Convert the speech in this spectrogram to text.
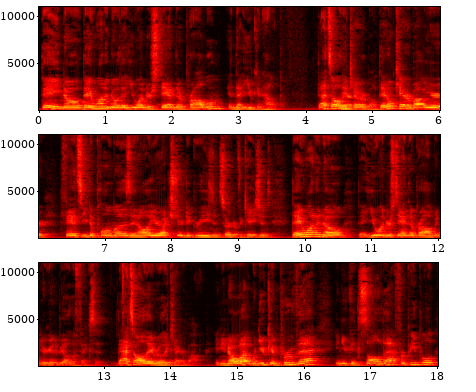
they know they want to know that you understand their problem and that you can help. That's all they yeah. care about. They don't care about your fancy diplomas and all your extra degrees and certifications. They want to know that you understand their problem and you're going to be able to fix it. That's all they really care about. And you know what? When you can prove that and you can solve that for people,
